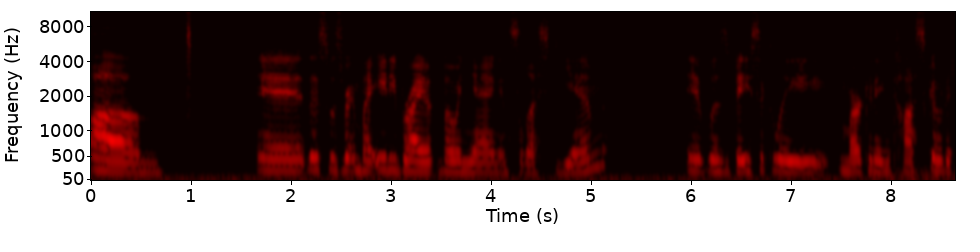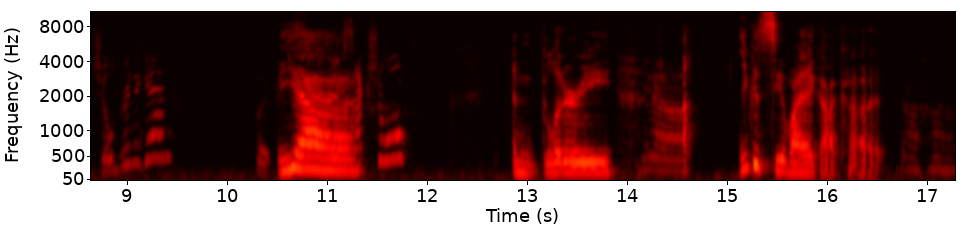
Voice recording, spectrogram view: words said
Um, it, this was written by Aidy Bryant, Bowen Yang, and Celeste Yim. It was basically marketing Costco to children again, but Yeah. sexual. And glittery. Yeah. You could see why it got cut. Uh huh.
